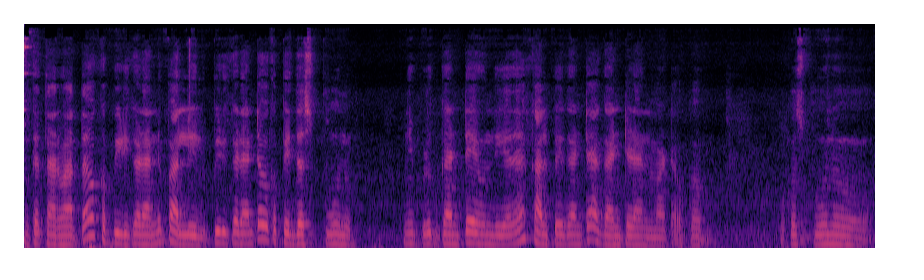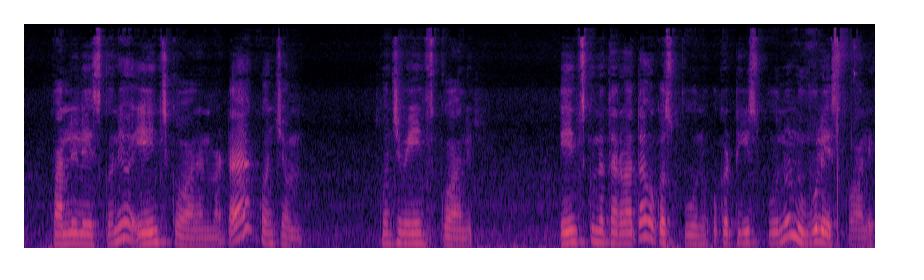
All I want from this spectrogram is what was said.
ఇంకా తర్వాత ఒక పిడికడాన్ని పల్లీలు. పిడికడ అంటే ఒక పెద్ద స్పూను. ఇప్పుడు గంటే ఉంది కదా కలిపే గంటే ఆ గంటెడు అనమాట ఒక ఒక స్పూను పల్లీలు వేసుకొని వేయించుకోవాలన్నమాట. కొంచెం కొంచెం వేయించుకోవాలి. వేయించుకున్న తర్వాత ఒక స్పూను ఒక టీ స్పూను నువ్వులు వేసుకోవాలి.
